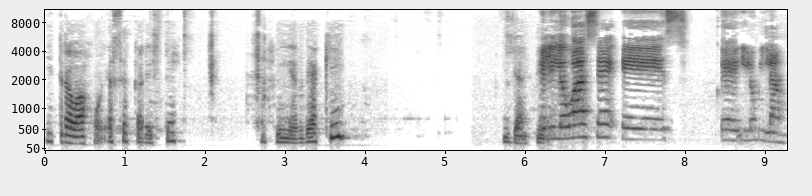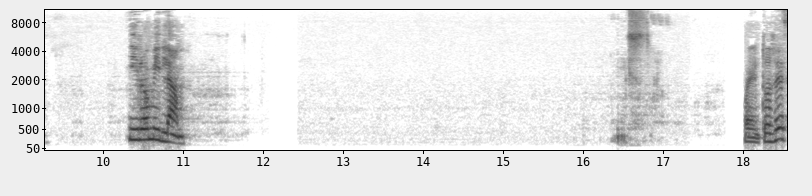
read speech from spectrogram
y trabajo. Voy a acercar este alfiler de aquí. El hilo base es eh, hilo Milán. Hilo Milán. Bueno, entonces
